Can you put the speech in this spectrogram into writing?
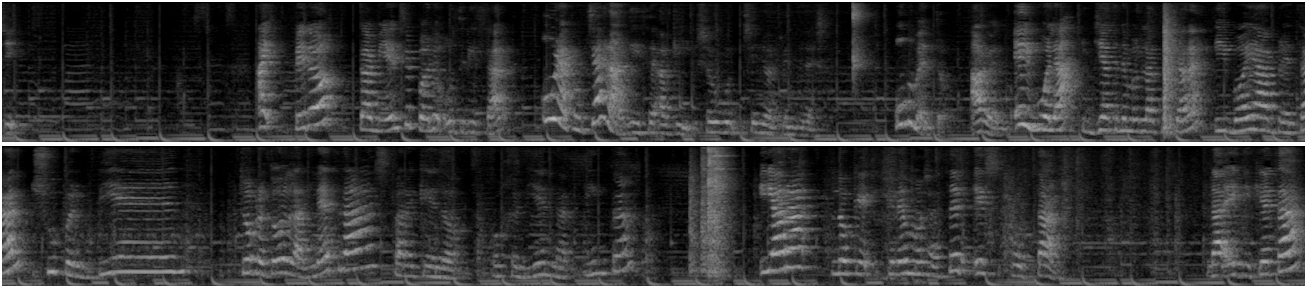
Sí. Ay, pero también se puede utilizar una cuchara, dice aquí, según señor Pinterest. Un momento, a ver. Y voilà, ya tenemos la cuchara y voy a apretar súper bien sobre todo las letras para que lo coge bien la tinta. Y ahora lo que queremos hacer es cortar la etiqueta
